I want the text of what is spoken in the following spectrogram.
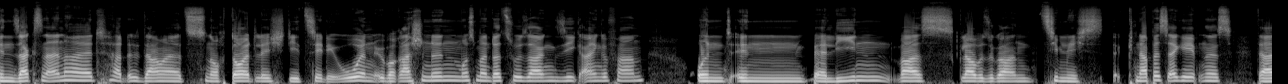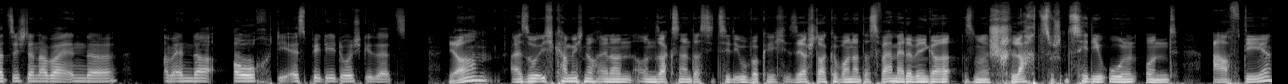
In Sachsen-Anhalt hatte damals noch deutlich die CDU einen überraschenden, muss man dazu sagen, Sieg eingefahren. Und in Berlin war es, glaube ich, sogar ein ziemlich knappes Ergebnis. Da hat sich dann aber Ende, am Ende auch die SPD durchgesetzt. Ja, also ich kann mich noch erinnern an Sachsen, dass die CDU wirklich sehr stark gewonnen hat. Das war mehr oder weniger so eine Schlacht zwischen CDU und AfD,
